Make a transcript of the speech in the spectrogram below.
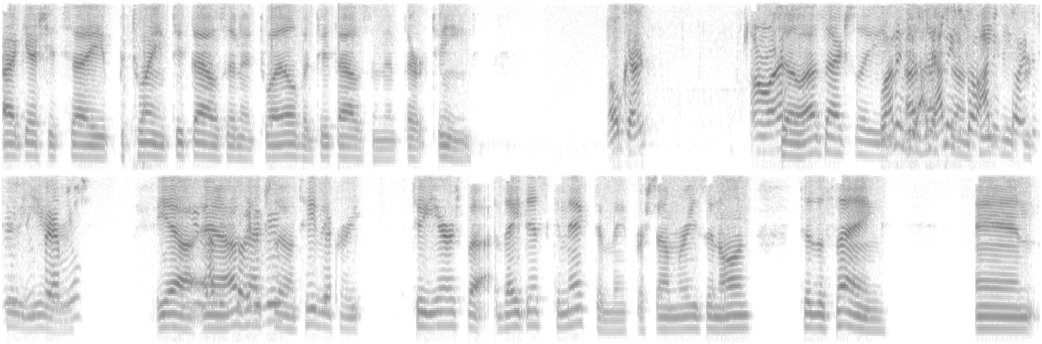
I guess you'd say between 2012 and 2013. Okay. All right. So I was actually, well, I didn't, I was I, I actually didn't on start, TV for two years. Samuel. Yeah, I and I was actually on TV for two years, but they disconnected me for some reason on to the thing, and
